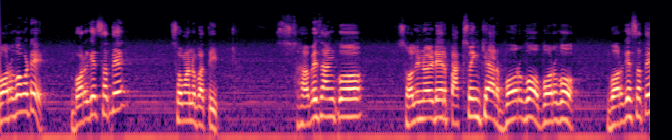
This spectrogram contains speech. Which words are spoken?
বর্গ বটে? বর্গের সাথে সমানুপাতিক। সাবেশাঙ্ক সলিনয়েডের পাক সংখ্যার বর্গ বর্গ, বর্গের সাথে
